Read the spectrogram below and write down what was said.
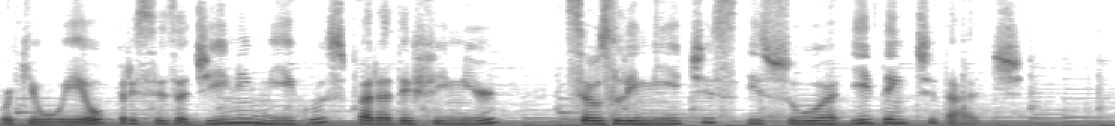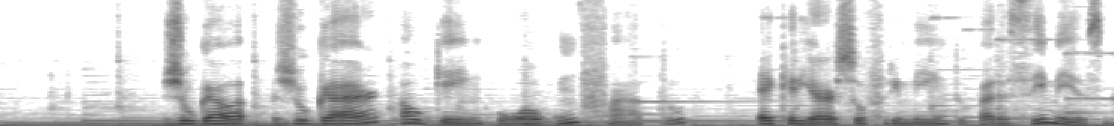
porque o eu precisa de inimigos para definir seus limites e sua identidade. Julgar, julgar alguém ou algum fato é criar sofrimento para si mesmo.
